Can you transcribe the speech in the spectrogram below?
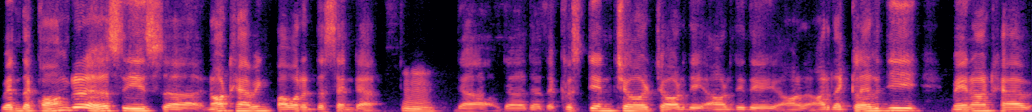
when the Congress is uh, not having power at the center, mm. the, the, the, the, Christian church or the or the, the or, or the clergy may not have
